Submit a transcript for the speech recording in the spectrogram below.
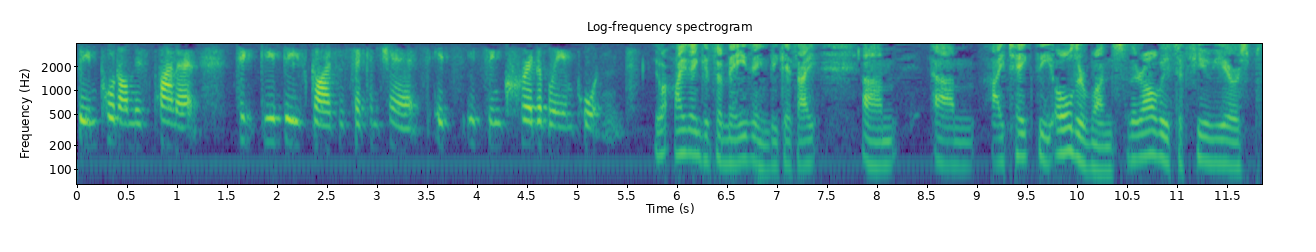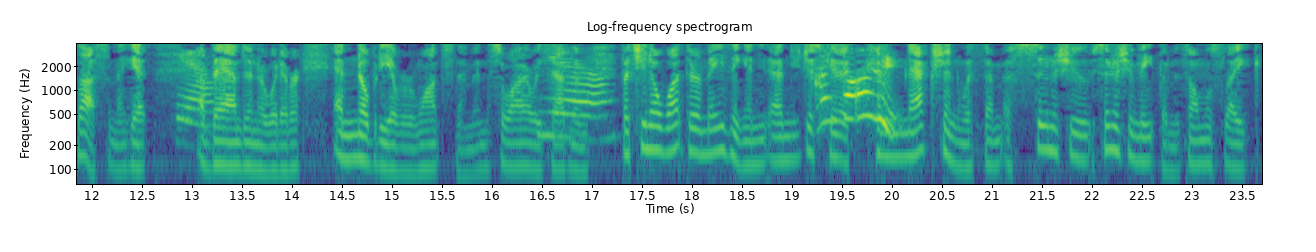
been put on this planet to give these guys a second chance. It's it's incredibly important. I think it's amazing because I, um, um, I take the older ones, so they're always a few years plus, and they get Yeah. abandoned or whatever, and nobody ever wants them, and so I always have them. But you know what? They're amazing, and and you just I get know. a connection with them as soon as you as soon as you meet them. It's almost like.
